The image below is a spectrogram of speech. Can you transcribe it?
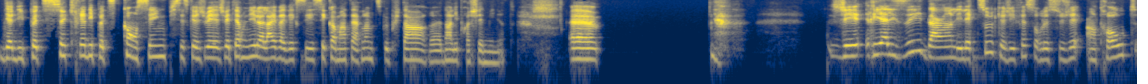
il y a des petits secrets, des petites consignes, puis c'est ce que je vais, je vais terminer le live avec ces, ces commentaires-là un petit peu plus tard euh, dans les prochaines minutes. Euh... J'ai réalisé dans les lectures que j'ai faites sur le sujet, entre autres,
